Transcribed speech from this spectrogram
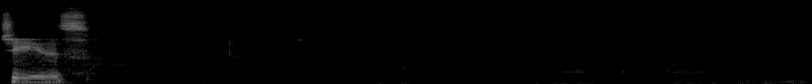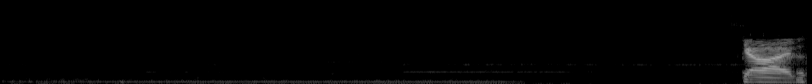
Jeez. God.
